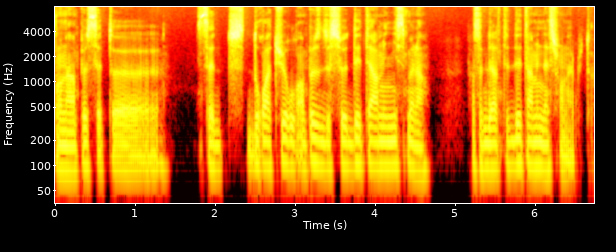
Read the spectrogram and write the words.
On a un peu cette, euh, cette droiture ou un peu de ce déterminisme-là. Enfin, cette dé- détermination-là, plutôt.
